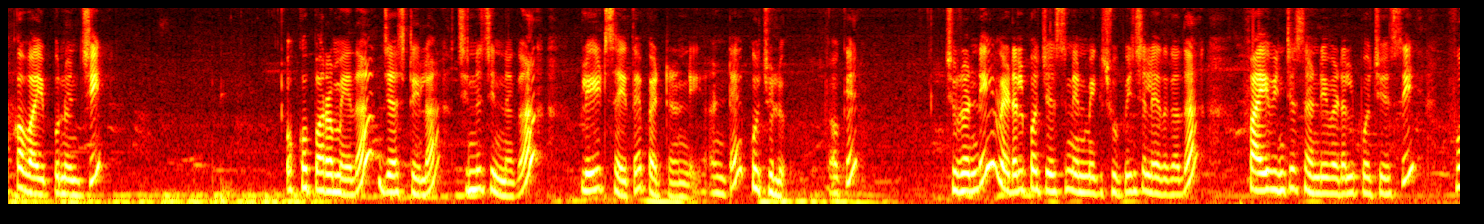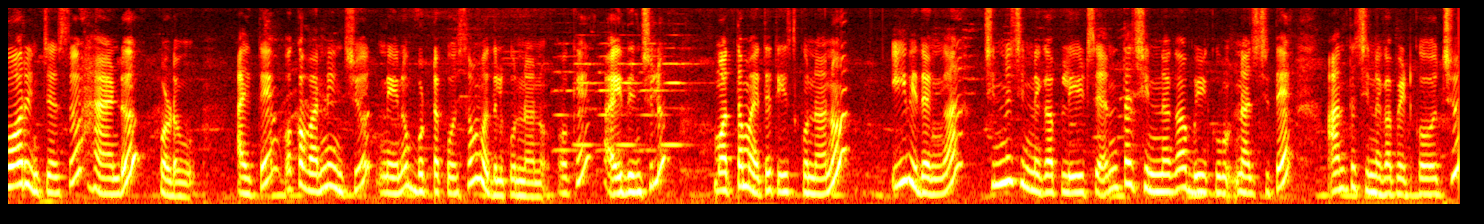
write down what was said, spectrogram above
ఒక వైపు నుంచి ఒక పొర మీద జస్ట్ ఇలా చిన్న చిన్నగా ప్లేట్స్ అయితే పెట్టండి. అంటే కుచులు ఓకే? చూడండి వెడల్పు వచ్చేసి నేను మీకు చూపించలేదు కదా. ఫైవ్ ఇంచెస్ అండి వెడల్పు వచ్చేసి. ఫోర్ ఇంచెస్ హ్యాండ్ పొడవు. అయితే ఒక వన్ ఇంచు నేను బుట్ట కోసం వదులుకున్నాను. ఓకే? ఐదు ఇంచులు మొత్తం అయితే తీసుకున్నాను. ఈ విధంగా చిన్న చిన్నగా ప్లేట్స్ ఎంత చిన్నగా మీకు నచ్చితే అంత చిన్నగా పెట్టుకోవచ్చు.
